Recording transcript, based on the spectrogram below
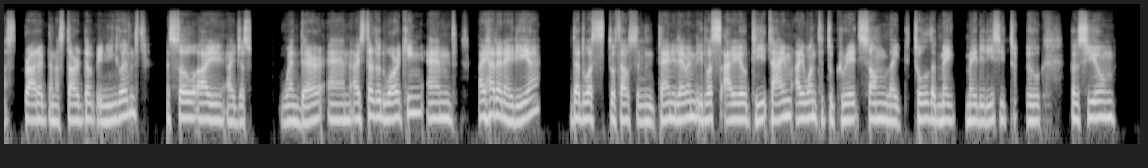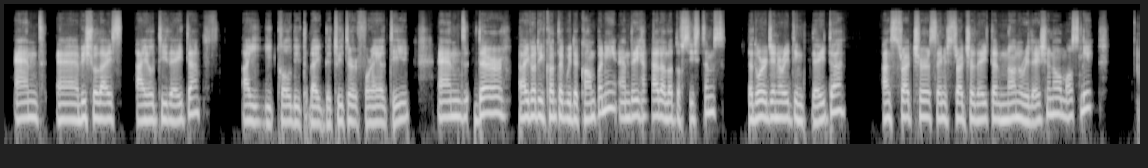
a product and a startup in England. So I I just went there and I started working and I had an idea that was 2010 11 it was iot time i wanted to create some like tool that made made it easy to consume and uh, visualize IoT data. I called it like the Twitter for IoT. And there I got in contact with the company and they had a lot of systems that were generating data, unstructured, semi-structured data, non-relational mostly.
